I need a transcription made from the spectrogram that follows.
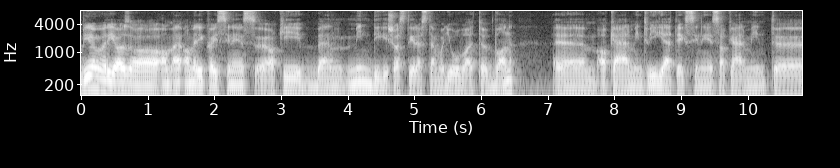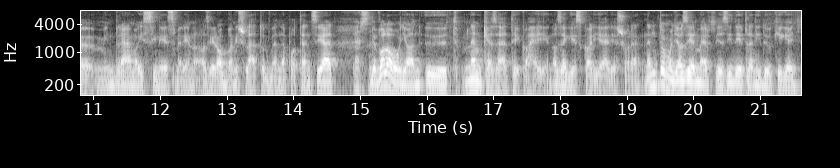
Bill Murray az a amerikai színész, akiben mindig is azt éreztem, hogy jóval több van akár mint vígjáték színész, akár mint, mint drámai színész, mert én azért abban is látok benne potenciált. Persze. De valahogyan őt nem kezelték a helyén az egész karrierje során. Nem tudom, hogy azért, mert hogy az idétlen időkig egy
